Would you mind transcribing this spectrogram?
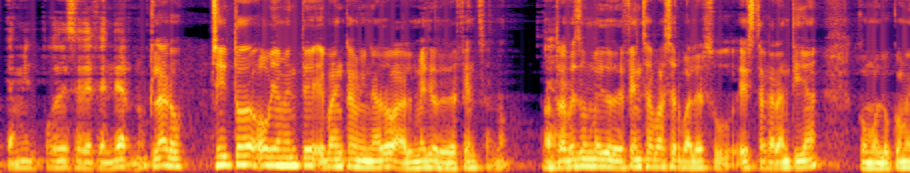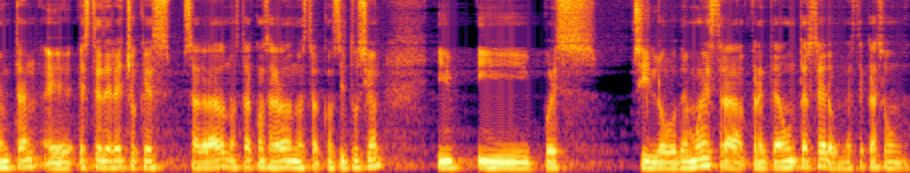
también poderse defender, ¿no? Claro, sí, todo obviamente va encaminado al medio de defensa, ¿no? A través de un medio de defensa va a hacer valer su, esta garantía, como lo comentan, eh, este derecho que es sagrado, no está consagrado en nuestra constitución, y, pues si lo demuestra frente a un tercero, en este caso un,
